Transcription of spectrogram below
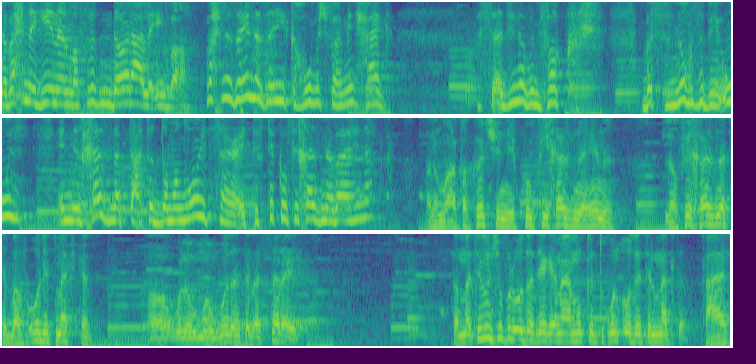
طب إحنا جينا المفروض ندور على إيه بقى؟ ما إحنا زينا زيك أهو مش فاهمين حاجة. بس ادينا بنفكر. بس اللغز بيقول إن الخزنة بتاعت الدمنهور اتسرقت تفتكروا في خزنة بقى هنا؟ أنا ما أعتقدش إن يكون في خزنة هنا. لو في خزنة تبقى في أوضة مكتب. آه ولو موجودة هتبقى اتسرقت. طب ما تيجوا نشوف الأوضة دي يا جماعة. ممكن تكون أوضة المكتب. تعال.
